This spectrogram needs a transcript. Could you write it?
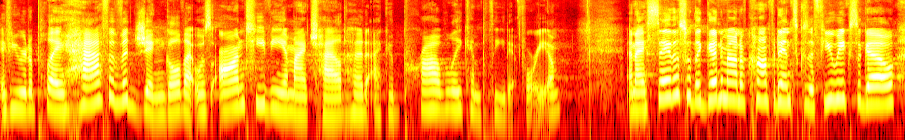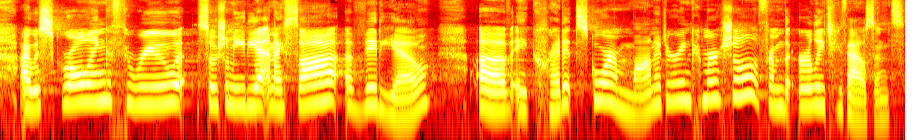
if you were to play half of a jingle that was on TV in my childhood, I could probably complete it for you. And I say this with a good amount of confidence because a few weeks ago I was scrolling through social media and I saw a video of a credit score monitoring commercial from the early 2000s.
